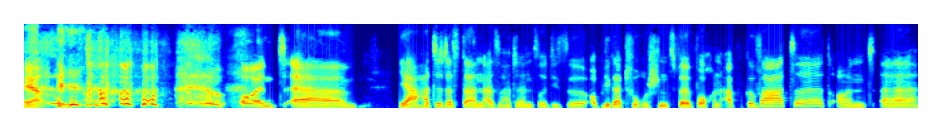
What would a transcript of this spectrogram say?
Ja. und äh, ja, hatte das dann, also hatte dann so diese obligatorischen zwölf Wochen abgewartet und äh,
